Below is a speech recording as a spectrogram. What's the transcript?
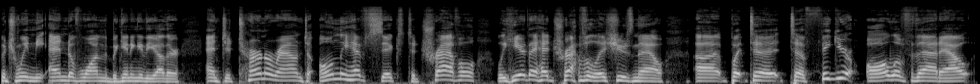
between the end of one and the beginning of the other. And to turn around to only have six to travel, we hear they had travel issues now, uh, but to to figure all of that out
